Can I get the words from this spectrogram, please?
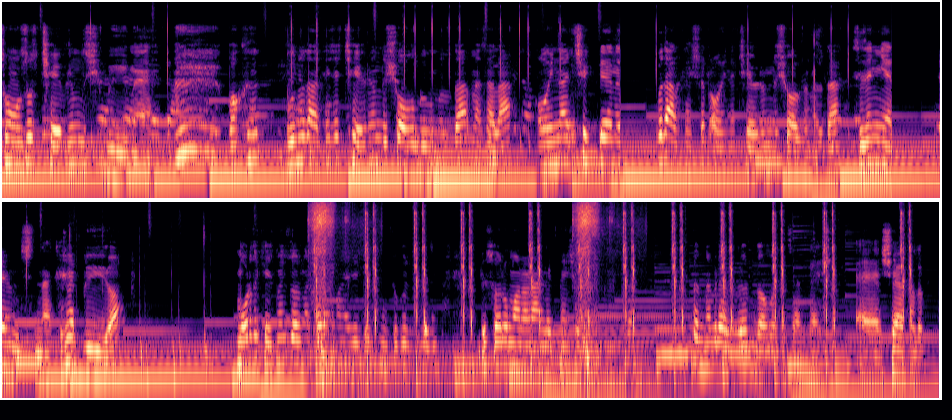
Sonsuz çevrim dışı büyüme. Bakın bunu da arkadaşlar çevrim dışı olduğumuzda mesela oyundan çıktığınız bu da arkadaşlar oyuna çevrim dışı olduğunuzda sizin yer çevrim dışında arkadaşlar büyüyor. Bu kesmek zorunda geçmek çok özür dilerim. Bir sorun var halletmeye çalışıyorum. Sonra biraz böyle domates arkadaşlar. Ee, şey yapalım.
